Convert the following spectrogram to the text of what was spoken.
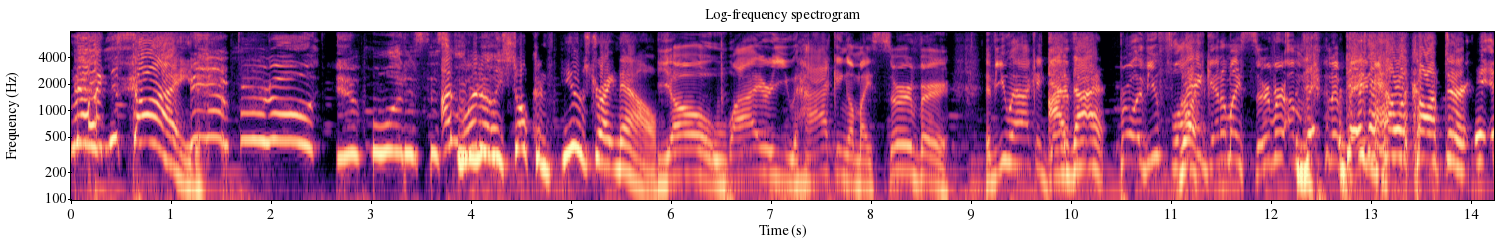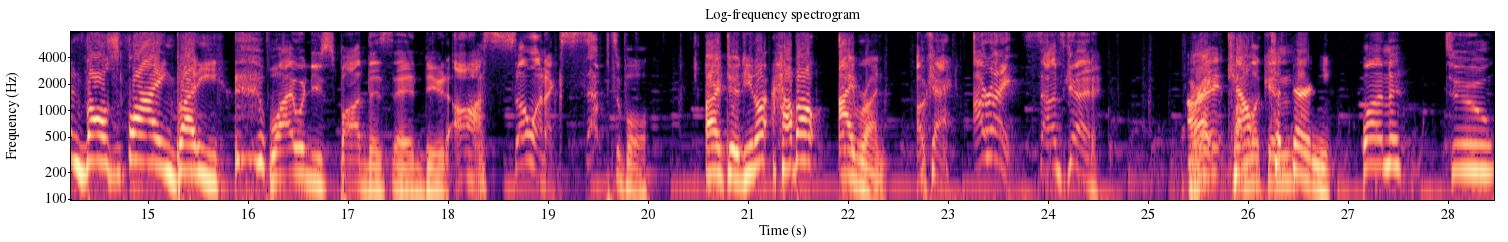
I just died. Bro, what is this? I'm video? literally so confused right now. Yo, why are you hacking on my server? If you hack again, I'm if- not- bro, if you fly Look. again on my server, I'm Th- gonna There's a you. helicopter. It involves flying, buddy. Why would you spawn this in, dude? Oh, so unacceptable. All right, dude. You know what? How about I run? Okay, all right, sounds good. All right, right, I'm count looking- to thirty. One, two,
